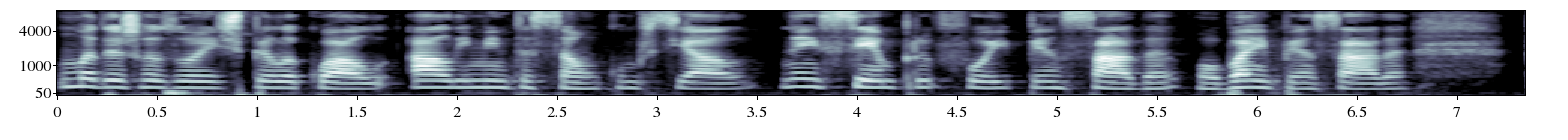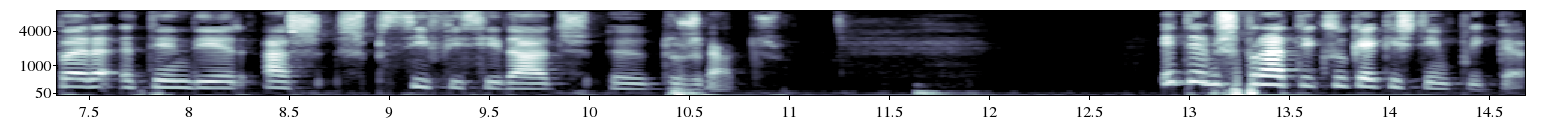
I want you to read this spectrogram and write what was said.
uma das razões pela qual a alimentação comercial nem sempre foi pensada ou bem pensada para atender às especificidades uh, dos gatos. Em termos práticos, o que é que isto implica?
